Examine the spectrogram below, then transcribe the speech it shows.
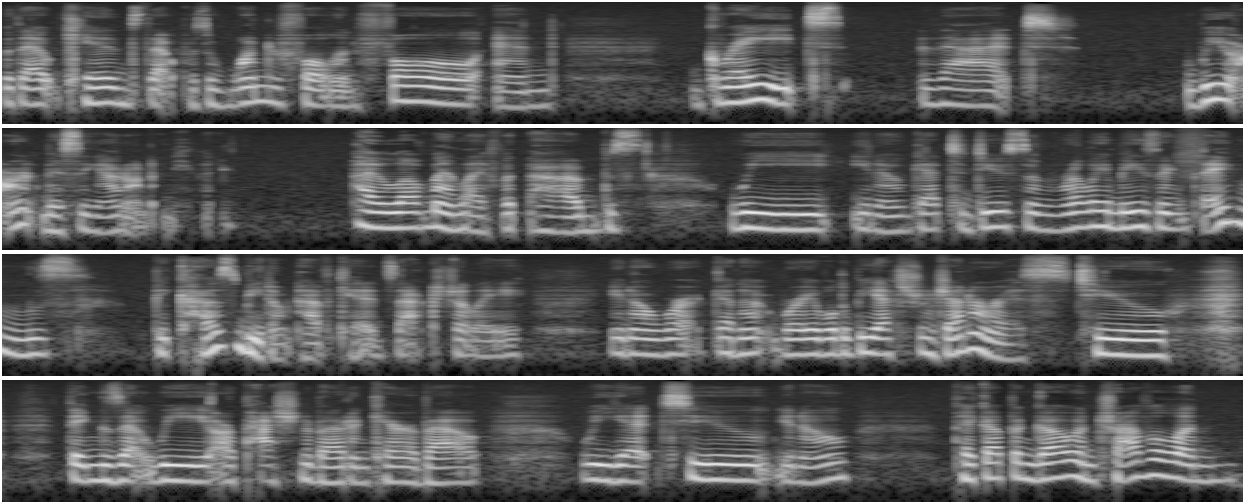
without kids that was wonderful and full and great that we aren't missing out on anything. I love my life with the hubs. We, you know, get to do some really amazing things because we don't have kids actually. You know, we're gonna we're able to be extra generous to things that we are passionate about and care about. We get to, you know, pick up and go and travel and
